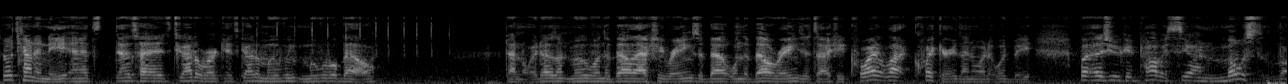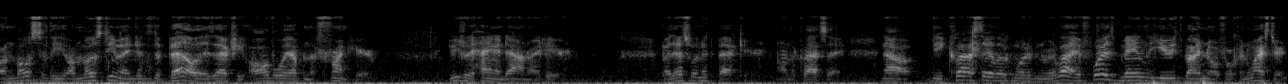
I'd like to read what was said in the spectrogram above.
So it's kind of neat, and it does it's got to work. It's got a moving movable bell. It doesn't move when the bell actually rings. The bell when the bell rings, it's actually quite a lot quicker than what it would be. But as you could probably see on most on most of the on most steam engines, the bell is actually all the way up in the front here, usually hanging down right here. But this one it's back here on the Class A. Now, the Class A locomotive in real life was mainly used by Norfolk and Western.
